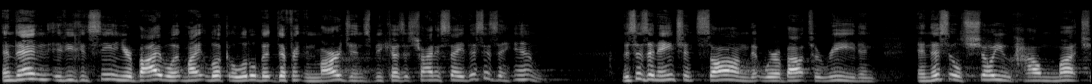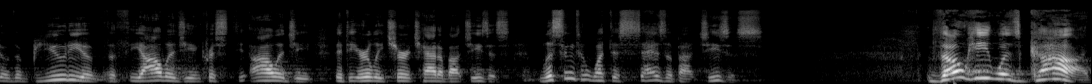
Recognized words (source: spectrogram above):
And then, if you can see in your Bible, it might look a little bit different in margins because it's trying to say this is a hymn. This is an ancient song that we're about to read, and, and this will show you how much of the beauty of the theology and Christology that the early church had about Jesus. Listen to what this says about Jesus. Though he was God,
